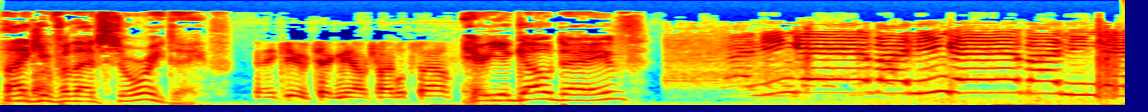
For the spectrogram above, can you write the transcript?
Thank you for that story, Dave. Thank you. Take me out tribal style. Here you go, Dave. Baninge, baninge, baninge,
